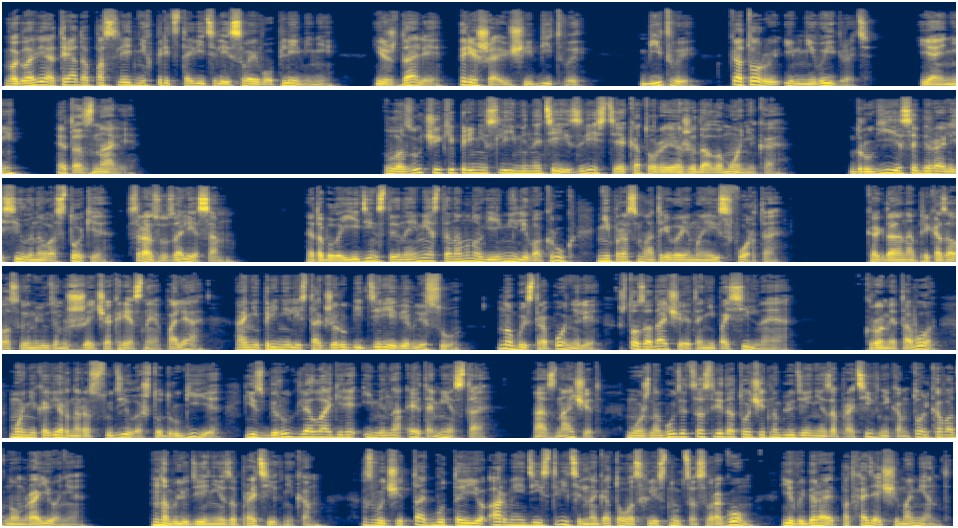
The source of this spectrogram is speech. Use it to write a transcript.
во главе отряда последних представителей своего племени, и ждали решающей битвы. Битвы, которую им не выиграть. И они это знали. Лазутчики принесли именно те известия, которые ожидала Моника. Другие собирали силы на востоке, сразу за лесом. Это было единственное место на многие мили вокруг, не просматриваемое из форта. Когда она приказала своим людям сжечь окрестные поля, они принялись также рубить деревья в лесу, но быстро поняли, что задача эта непосильная. Кроме того, Моника верно рассудила, что другие изберут для лагеря именно это место. А значит, можно будет сосредоточить наблюдение за противником только в одном районе. Наблюдение за противником. Звучит так, будто ее армия действительно готова схлестнуться с врагом и выбирает подходящий момент.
